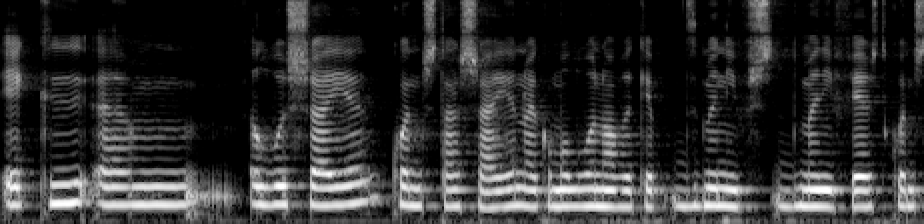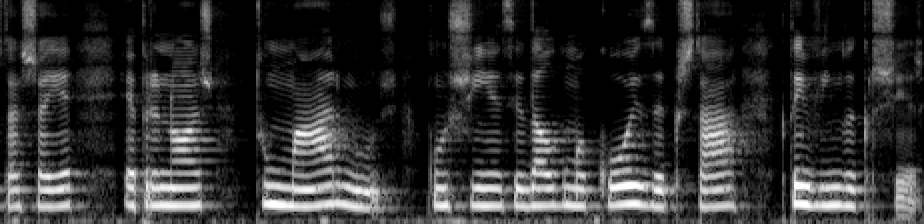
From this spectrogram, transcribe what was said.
é que um, a lua cheia, quando está cheia, não é como a lua nova que é de de manifesto, quando está cheia, é para nós tomarmos consciência de alguma coisa que está que tem vindo a crescer.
